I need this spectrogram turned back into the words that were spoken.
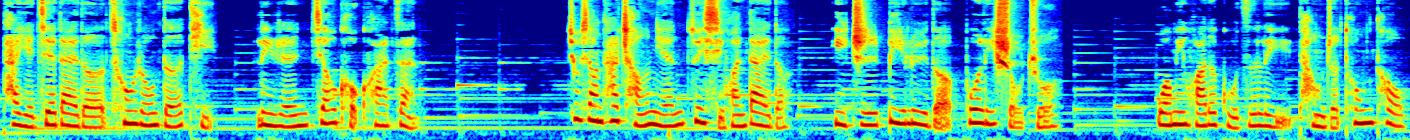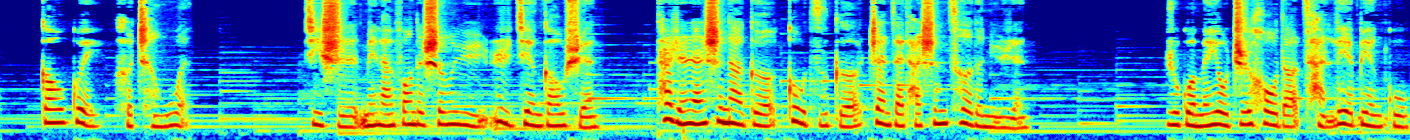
她也接待得从容得体，令人交口夸赞。就像他常年最喜欢戴的一只碧绿的玻璃手镯。王明华的骨子里淌着通透、高贵和沉稳。即使梅兰芳的声誉日渐高悬，她仍然是那个够资格站在他身侧的女人。如果没有之后的惨烈变故，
